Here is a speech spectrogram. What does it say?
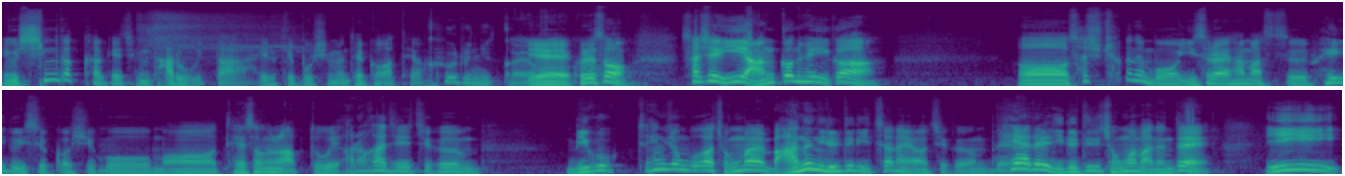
이거 심각하게 지금 다루고 있다. 이렇게 보시면 될 것 같아요. 그러니까요. 예, 그래서 사실 이 안건 회의가 어 사실 최근에 뭐 이스라엘 하마스 회의도 있을 것이고 뭐 대선을 앞두고 여러 가지 지금 미국 행정부가 정말 많은 일들이 있잖아요. 지금 네. 해야 될 일들이 정말 많은데 이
